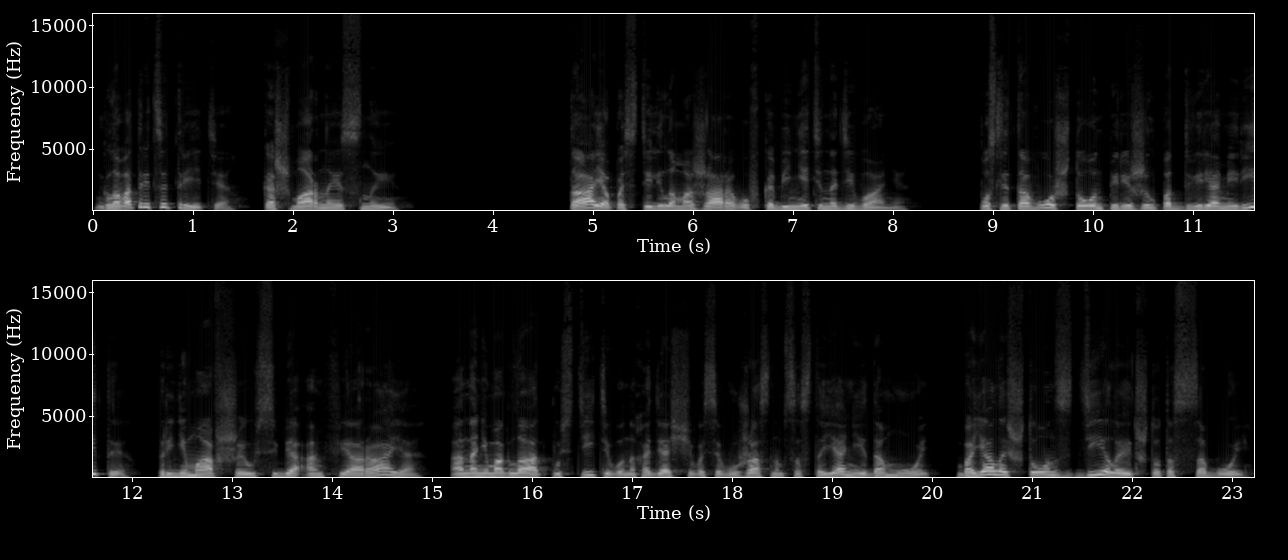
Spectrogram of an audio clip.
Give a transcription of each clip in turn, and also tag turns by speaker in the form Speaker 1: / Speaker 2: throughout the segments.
Speaker 1: Глава 33. Кошмарные сны. Тая постелила Мажарову в кабинете на диване. После того, что он пережил под дверями Риты, принимавшей у себя амфиарая, она не могла отпустить его, находящегося в ужасном состоянии, домой. Боялась, что он сделает что-то с собой.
